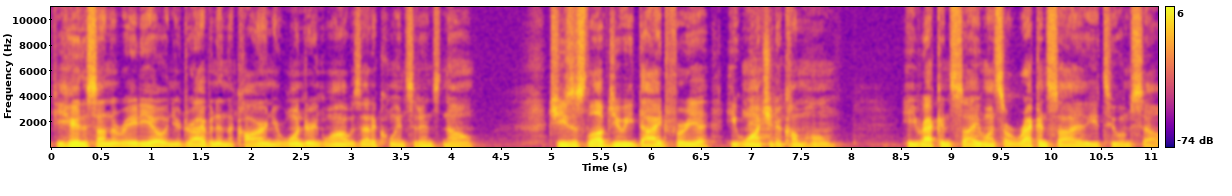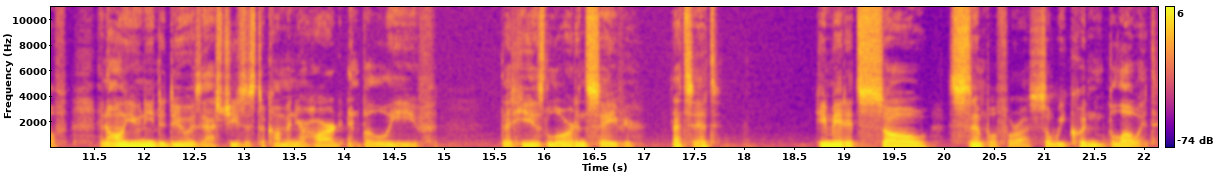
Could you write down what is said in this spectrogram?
If you hear this on the radio and you're driving in the car and you're wondering, wow, was that a coincidence? No. Jesus loved you, He died for you, He wants you to come home. He, he wants to reconcile you to himself. And all you need to do is ask Jesus to come in your heart and believe that he is Lord and Savior. That's it. He made it so simple for us so we couldn't blow it.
